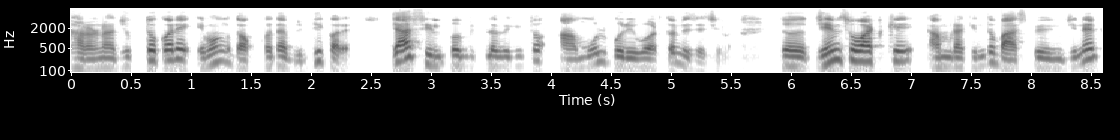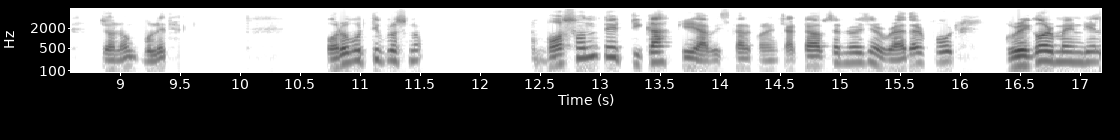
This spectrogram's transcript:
ধারণা যুক্ত করে এবং দক্ষতা বৃদ্ধি করে যা শিল্প বিপ্লবে কিন্তু আমূল পরিবর্তন এসেছিল। তো জেমস ওয়াটকে আমরা কিন্তু বাষ্পীয় ইঞ্জিনের জনক বলে থাকি। পরবর্তী প্রশ্ন বসন্তের টিকা কে আবিষ্কার করেন? ৪ টে অপশন রয়েছে Rutherford, Gregor Mendel,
